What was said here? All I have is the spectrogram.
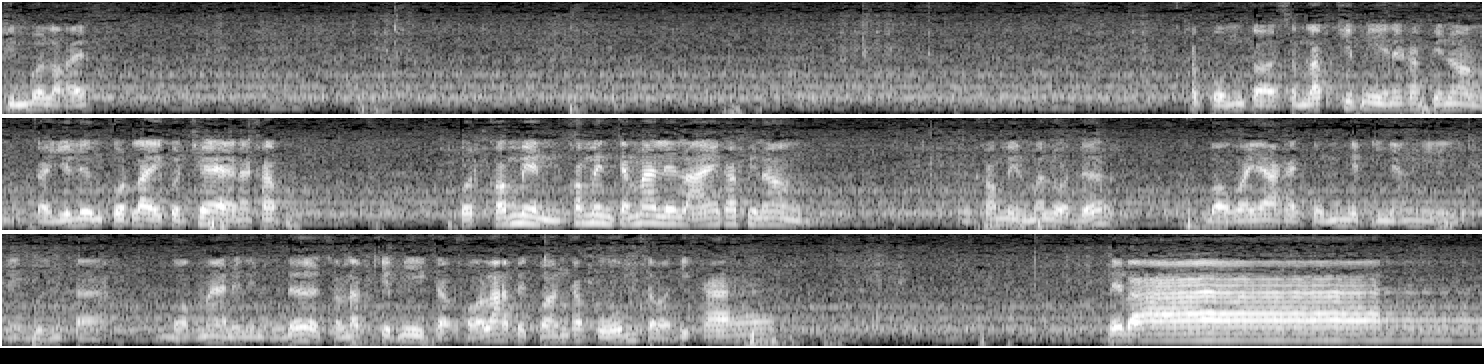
กินบ่หลาย ครับผมก็สำหรับคลิปนี้นะครับพี่น้องก็อย่าลืมกดไลค์กดแชร์นะครับกดคอมเมนต์คอมเมนต์กันมาหลายๆครับพี่น้องคอมเมนต์มาโหลดเด้อบอกว่าอยากให้ผมเฮ็ดอีหยังให้ให้บึงก็บอกมาเด้อพี่น้องเด้อสำหรับคลิปนี้ก็ขอลาไปก่อนครับผม สวัสดีครับบ๊ายบาย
